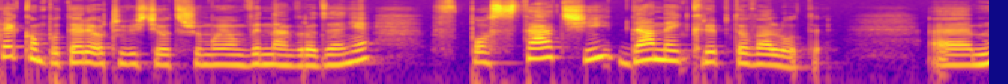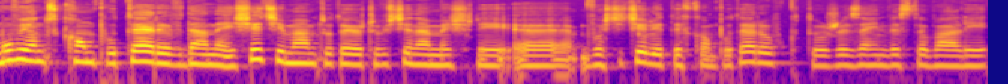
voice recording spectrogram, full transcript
te komputery oczywiście otrzymują wynagrodzenie w postaci danej kryptowaluty. E, mówiąc komputery w danej sieci, mam tutaj oczywiście na myśli e, właścicieli tych komputerów, którzy zainwestowali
